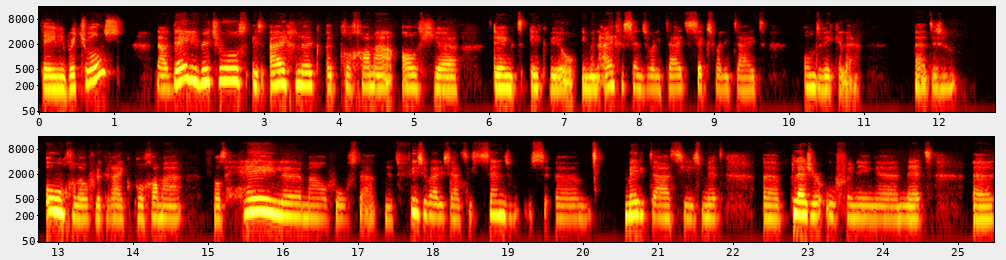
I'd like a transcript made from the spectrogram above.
Daily Rituals? Nou, Daily Rituals is eigenlijk het programma als je denkt, ik wil in mijn eigen sensualiteit, seksualiteit ontwikkelen. Uh, het is een ongelooflijk rijk programma wat helemaal vol staat met visualisaties, sens, uh, meditaties, met uh, pleasure oefeningen, met uh,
